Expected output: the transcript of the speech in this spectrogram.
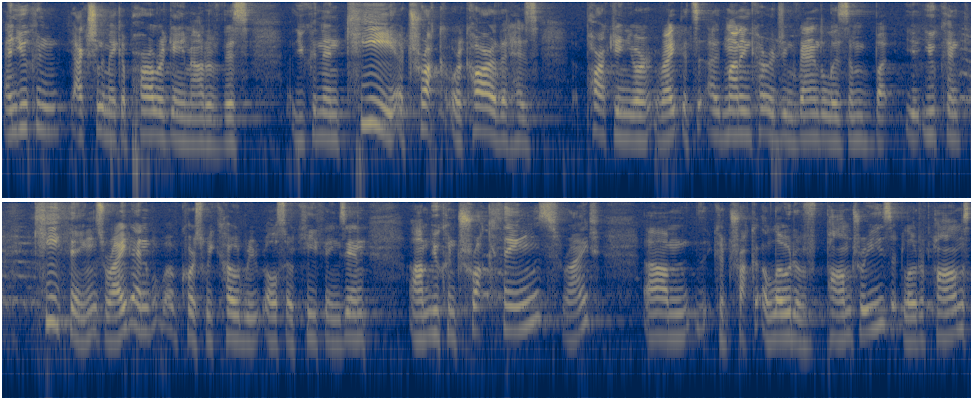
And you can actually make a parlor game out of this. You can then key a truck or car that has parked in your, right? It's, I'm not encouraging vandalism, but you, you can key things, right? And of course, we code, we also key things in. Um, you can truck things, right? Um, you could truck a load of palm trees, a load of palms,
